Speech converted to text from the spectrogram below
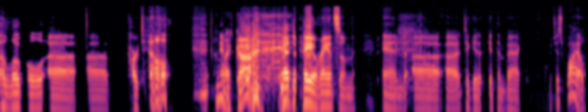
a local uh, uh, cartel. Oh my god. they had to pay a ransom and uh, uh, to get get them back, which is wild.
